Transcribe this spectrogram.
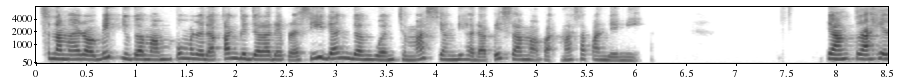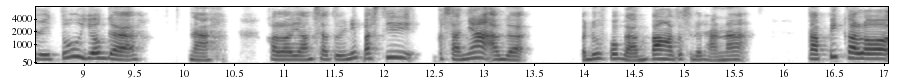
Senam aerobik juga mampu meredakan gejala depresi dan gangguan cemas yang dihadapi selama masa pandemi. Yang terakhir itu yoga. Nah, kalau yang satu ini pasti kesannya agak, aduh kok gampang atau sederhana. Tapi kalau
